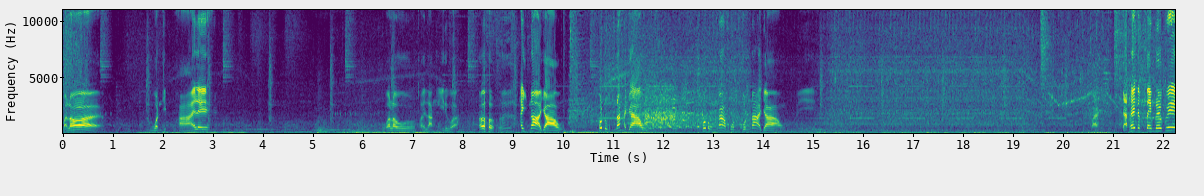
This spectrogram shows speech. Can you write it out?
มาเลยวนทิพหายเลยผมว่าเราถอยหลังนี้ดีกว่าไอ้หน้ายาวพ่อหนุ่มหน้ายาวพ่อหนุ่มหน้ามนคนหน้ายาวนี่ ไป จัดให้เต็มๆเลยพี่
